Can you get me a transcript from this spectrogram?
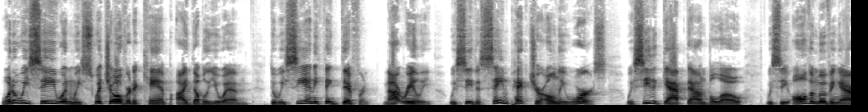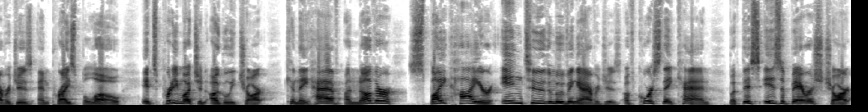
What do we see when we switch over to camp IWM? Do we see anything different? Not really. We see the same picture, only worse. We see the gap down below. We see all the moving averages and price below. It's pretty much an ugly chart. Can they have another spike higher into the moving averages? Of course they can, but this is a bearish chart.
